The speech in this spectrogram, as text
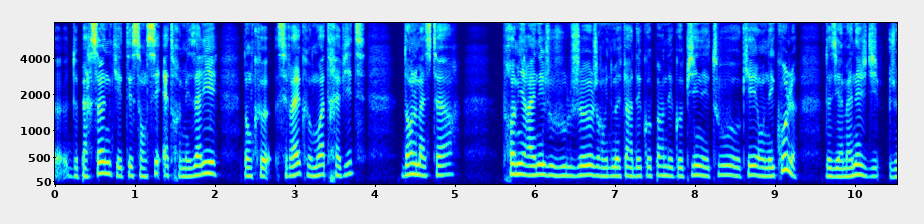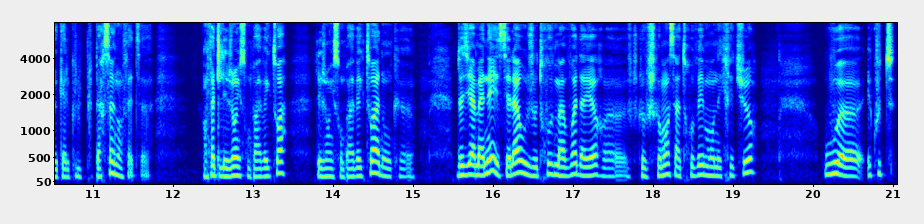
de personnes qui étaient censées être mes alliés. Donc c'est vrai que moi, très vite, dans le master, Première année, je joue le jeu, j'ai envie de me faire des copains, des copines et tout, ok, on est cool. Deuxième année, je dis, je calcule plus personne en fait. En fait, les gens, ils sont pas avec toi. Les gens, ils sont pas avec toi. Donc, euh, deuxième année, et c'est là où je trouve ma voix d'ailleurs, euh, que je commence à trouver mon écriture, où, euh, écoute,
